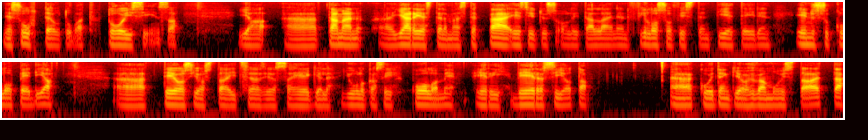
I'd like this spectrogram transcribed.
ne suhteutuvat toisiinsa. Ja tämän järjestelmän sitten pääesitys oli tällainen filosofisten tieteiden ensyklopedia, teos, josta itse asiassa Hegel julkaisi kolme eri versiota – kuitenkin on hyvä muistaa, että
